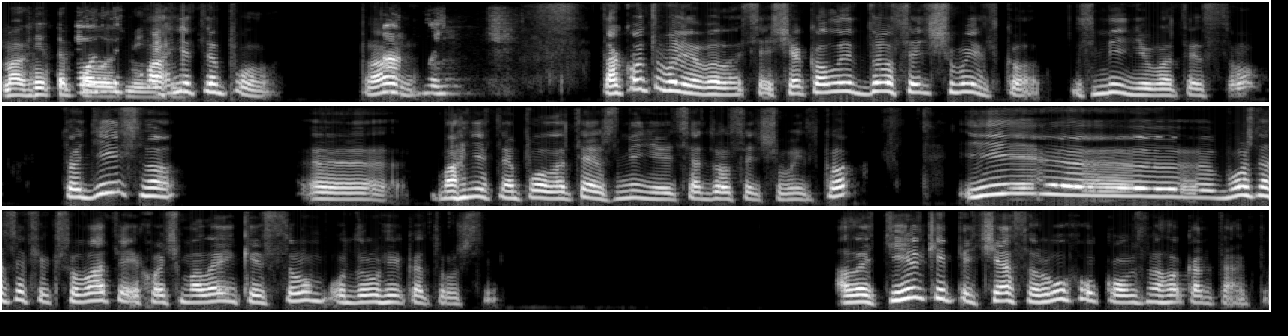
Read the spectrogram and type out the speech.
Магнитное поле изменится. магнітне поле. Правильно? Так от виявилося, що коли досить швидко змінювати струм, то дійсно е, магнітне поле теж змінюється досить швидко, і е, можна зафіксувати хоч маленький струм у другій катушці. Але тільки під час руху ковзного контакту.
